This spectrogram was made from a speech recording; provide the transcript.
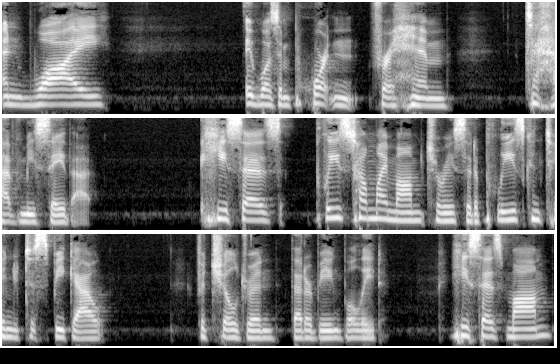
and why it was important for him to have me say that. He says, Please tell my mom, Theresa, to please continue to speak out for children that are being bullied. He says, Mom,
